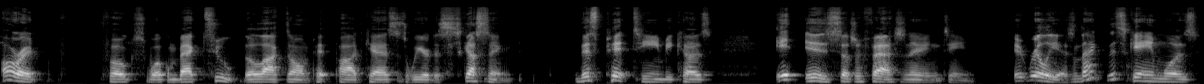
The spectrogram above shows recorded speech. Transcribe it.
All right, folks, welcome back to the Locked On Pitt podcast as we are discussing this Pitt team because it is such a fascinating team. It really is. And that this game was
